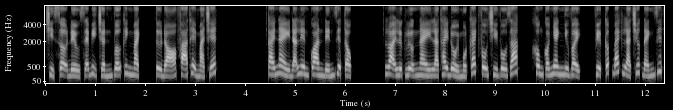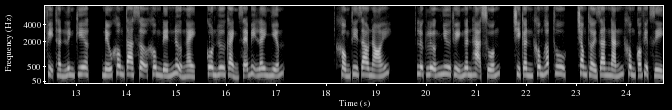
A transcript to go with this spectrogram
chỉ sợ đều sẽ bị chấn vỡ kinh mạch, từ đó phá thể mà chết. Cái này đã liên quan đến diệt tộc. Loại lực lượng này là thay đổi một cách vô tri vô giác, không có nhanh như vậy, việc cấp bách là trước đánh giết vị thần linh kia, nếu không ta sợ không đến nửa ngày, côn hư cảnh sẽ bị lây nhiễm. Khổng thi giao nói, lực lượng như thủy ngân hạ xuống, chỉ cần không hấp thu, trong thời gian ngắn không có việc gì,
